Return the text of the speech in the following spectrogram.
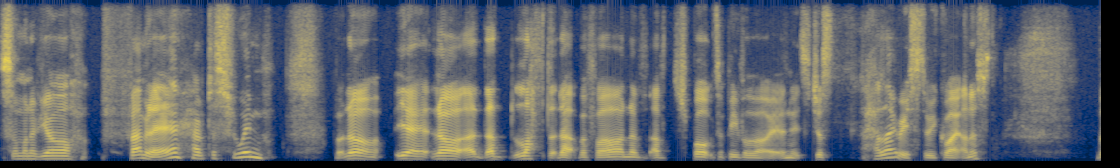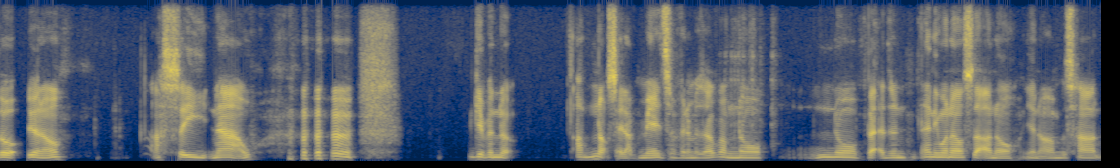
someone of your family how to swim. But no, yeah, no, I, I laughed at that before, and I've I've spoke to people about it, and it's just hilarious to be quite honest. Though you know, I see now, given that I'm not saying I've made something of myself. I'm no no better than anyone else that I know. You know, I'm just hard,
